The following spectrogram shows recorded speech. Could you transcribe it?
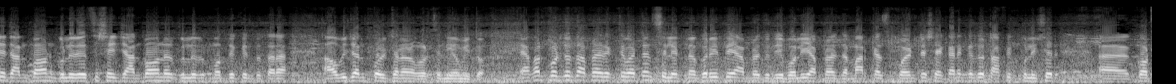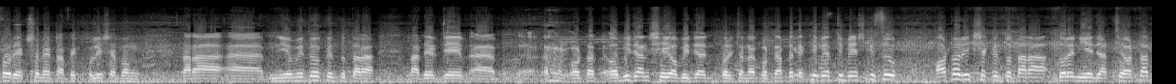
যে যানবাহনগুলি রয়েছে, সেই যানবাহনগুলির মধ্যে কিন্তু তারা অভিযান পরিচালনা করছে নিয়মিত। এখন পর্যন্ত আপনারা দেখতে পাচ্ছেন, সিলেট নগরীতে আমরা যদি বলি, আপনার মার্কাজ পয়েন্টে, সেখানে কিন্তু ট্রাফিক পুলিশের কঠোর অ্যাকশনে ট্রাফিক পুলিশ এবং তারা নিয়মিত কিন্তু তারা তাদের যে অর্থাৎ অভিযান, সেই অভিযান পরিচালনা করতে আমরা দেখতে পাচ্ছি বেশ কিছু অটোরিকশা কিন্তু তারা ধরে নিয়ে যাচ্ছে। অর্থাৎ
